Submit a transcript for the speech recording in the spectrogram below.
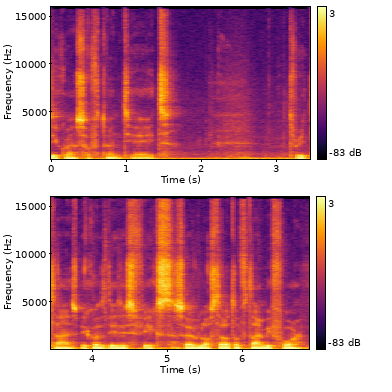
sequence of 28 three times because this is fixed so I've lost a lot of time before.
